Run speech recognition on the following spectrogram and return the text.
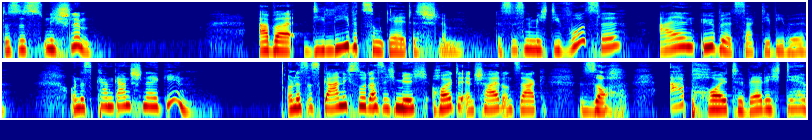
Das ist nicht schlimm. Aber die Liebe zum Geld ist schlimm. Das ist nämlich die Wurzel allen Übels, sagt die Bibel. Und es kann ganz schnell gehen. Und es ist gar nicht so, dass ich mich heute entscheide und sage, so, ab heute werde ich der,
